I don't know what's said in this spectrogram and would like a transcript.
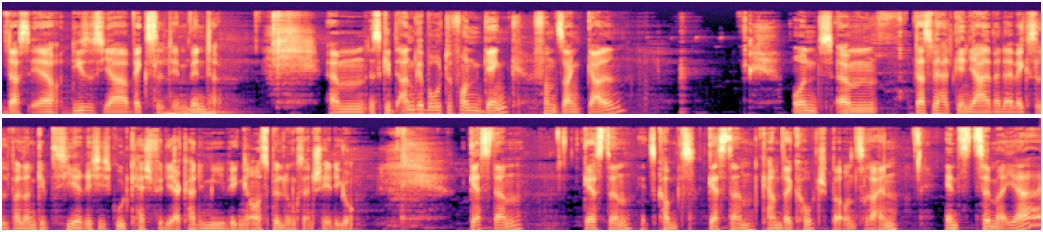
dass er dieses Jahr wechselt im Winter. Ähm, es gibt Angebote von Genk, von St. Gallen. Und ähm, das wäre halt genial, wenn er wechselt, weil dann gibt's hier richtig gut Cash für die Akademie wegen Ausbildungsentschädigung. Gestern, gestern, jetzt kommt's, gestern kam der Coach bei uns rein ins Zimmer. Ja,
